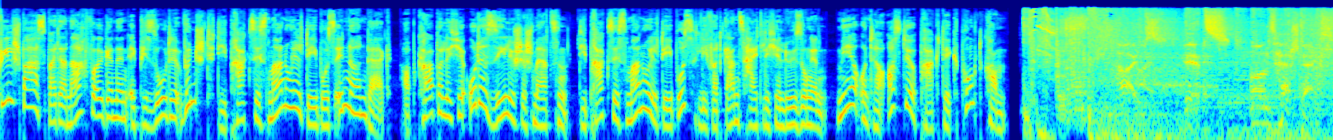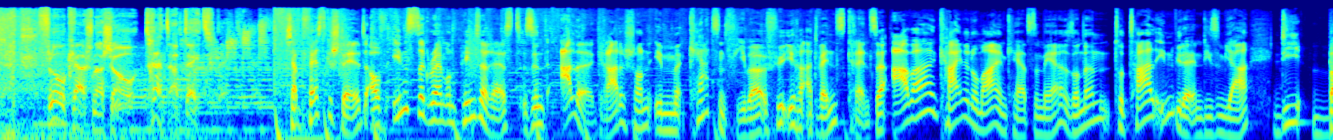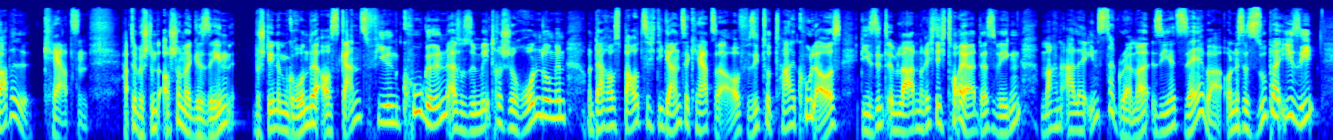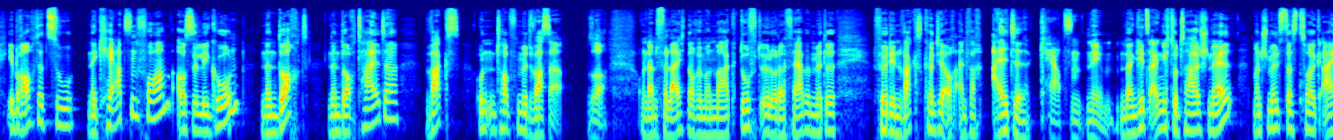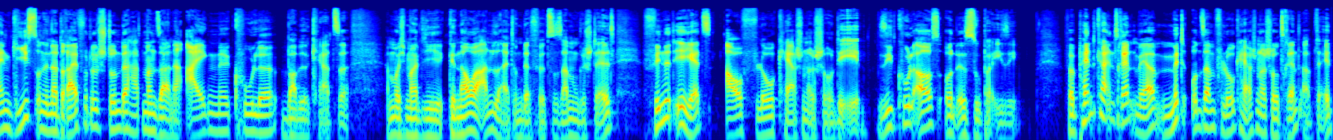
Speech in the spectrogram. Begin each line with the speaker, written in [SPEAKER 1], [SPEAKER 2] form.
[SPEAKER 1] Viel Spaß bei der nachfolgenden Episode wünscht die Praxis Manuel Debus in Nürnberg. Ob körperliche oder seelische Schmerzen, die Praxis Manuel Debus liefert ganzheitliche Lösungen. Mehr unter osteopraktik.com.
[SPEAKER 2] Hypes, Hits und Hashtags. Flo Kerschner Show Trend Update.
[SPEAKER 3] Ich habe festgestellt, auf Instagram und Pinterest sind alle gerade schon im Kerzenfieber für ihre Adventsgrenze, aber keine normalen Kerzen mehr, sondern total in wieder in diesem Jahr die Bubble-Kerzen. Habt ihr bestimmt auch schon mal gesehen, bestehen im Grunde aus ganz vielen Kugeln, also symmetrische Rundungen und daraus baut sich die ganze Kerze auf. Sieht total cool aus. Die sind im Laden richtig teuer, deswegen machen alle Instagrammer sie jetzt selber und es ist super easy. Ihr braucht dazu eine Kerzenform aus Silikon, einen Docht, einen Dochthalter, Wachs und einen Topf mit Wasser. So. Und dann vielleicht noch, wenn man mag, Duftöl oder Färbemittel. Für den Wachs könnt ihr auch einfach alte Kerzen nehmen. Und dann geht's eigentlich total schnell. Man schmilzt das Zeug ein, gießt und in einer Dreiviertelstunde hat man seine eigene coole Bubblekerze. Haben euch mal die genaue Anleitung dafür zusammengestellt. Findet ihr jetzt auf flokerschnershow.de. Sieht cool aus und ist super easy. Verpennt keinen Trend mehr mit unserem Flo Kerschner Show Trend Update.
